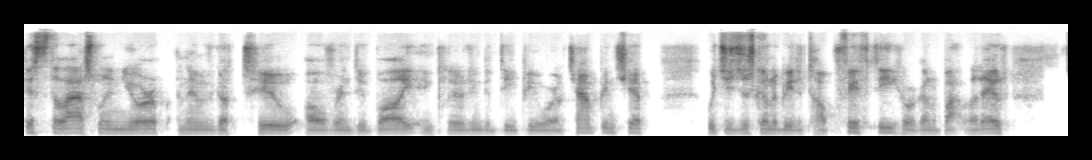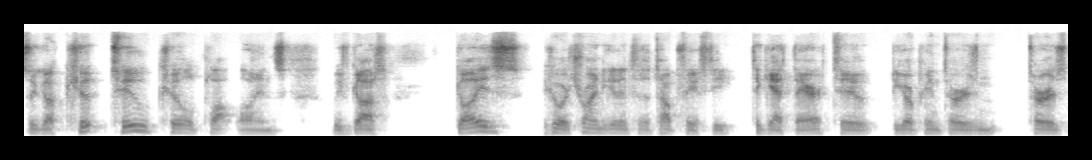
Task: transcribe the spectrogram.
This is the last one in Europe, and then we've got two over in Dubai, including the DP World Championship, which is just going to be the top 50 who are going to battle it out. So we've got two cool plot lines. We've got guys who are trying to get into the top 50 to get there to the European Tours, Tours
